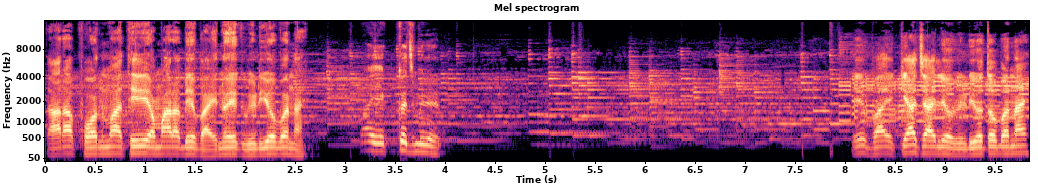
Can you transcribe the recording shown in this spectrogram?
તારા ફોનમાંથી અમારા બે ભાઈનો એક વીડિયો બનાય. ભાઈ એક જ મિનિટ. એ ભાઈ ક્યાં ચાલ્યો? વીડિયો તો બનાય.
